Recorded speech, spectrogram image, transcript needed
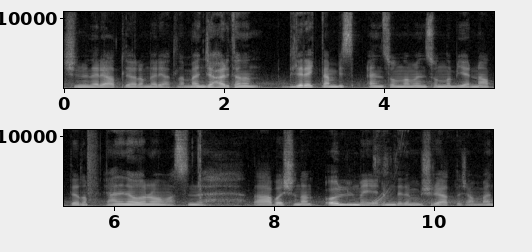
Şimdi nereye atlayalım nereye atlayalım. Bence haritanın bilerekten biz en sonuna en sonuna bir yerine atlayalım. Yani ne olur ne olmaz şimdi. Daha başından ölmeyelim dedim. Şuraya atlayacağım ben.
